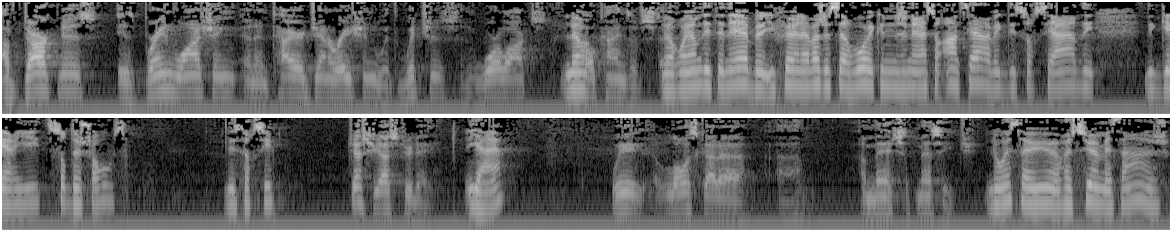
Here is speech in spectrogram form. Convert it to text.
of darkness is brainwashing an entire generation with witches and warlocks, Le- all kinds of stuff. Le royaume des ténèbres, il fait un lavage de cerveau avec une génération entière, avec des sorcières, des, des guerriers, toutes sortes de choses. Des sorciers. Just yesterday, Hier, we Lois got a a, a mes- message, Louis a eu, reçu un message.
